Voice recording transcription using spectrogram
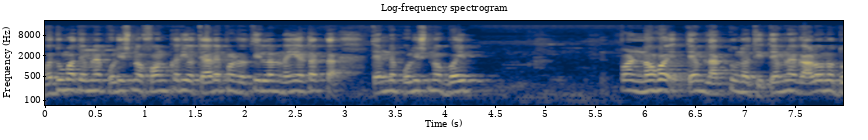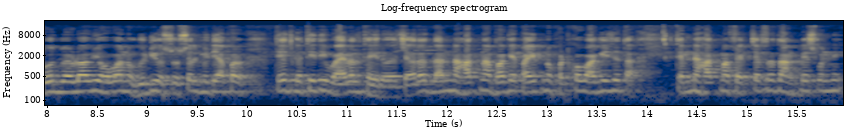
વધુમાં તેમણે પોલીસનો ફોન કર્યો, ત્યારે પણ રતિલાલ નહીં અટકતા તેમને પોલીસનો ભય પણ ન હોય તેમ લાગતું નથી. તેમણે ગાળોનો ધોધ બેવડાવ્યો હોવાનો વીડિયો સોશિયલ મીડિયા પર તેજ ગતિથી વાયરલ થઈ રહ્યો છે. અરજદારના હાથના ભાગે પાઇપનો ફટકો વાગી જતા તેમને હાથમાં ફ્રેક્ચર થતાં અંકલેશ્વરની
